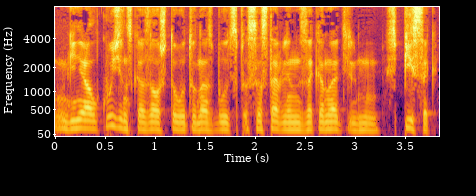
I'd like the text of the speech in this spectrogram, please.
генерал Кузин сказал, что вот у нас будет составлен законодательный список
